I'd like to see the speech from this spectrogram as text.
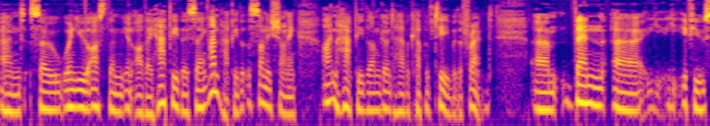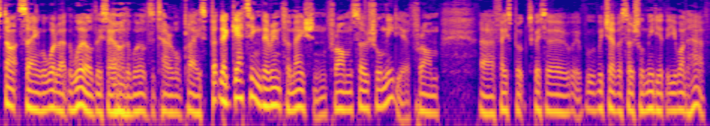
And so when you ask them, you know, are they happy? They're saying, I'm happy that the sun is shining. I'm happy that I'm going to have a cup of tea with a friend. Um, then, uh, y- if you start saying, well, what about the world? They say, oh, the world's a terrible place. But they're getting their information from social media, from uh, Facebook, Twitter, whichever social media that you want to have.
